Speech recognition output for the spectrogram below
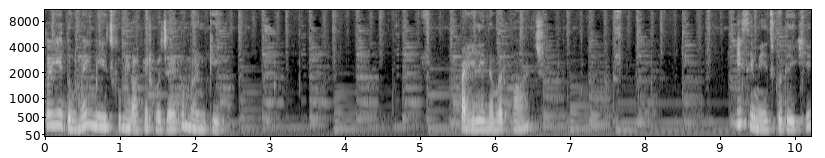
तो ये दोनों इमेज को मिलाकर हो जाएगा मन की. पहली नंबर पाँच. इस इमेज को देखिए,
